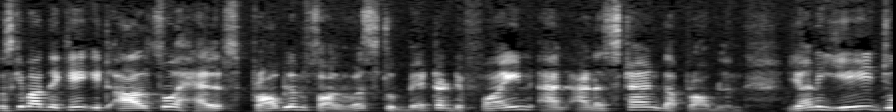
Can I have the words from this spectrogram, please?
उसके बाद देखें it also helps problem solvers to better define and understand the problem यानी ये जो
